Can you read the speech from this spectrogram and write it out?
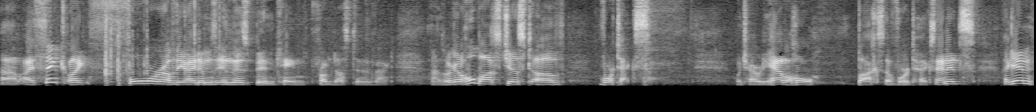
Um, I think like four of the items in this bin came from Dustin, in fact. Uh, so we got a whole box just of Vortex, which I already have a whole box of Vortex. And it's, again,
